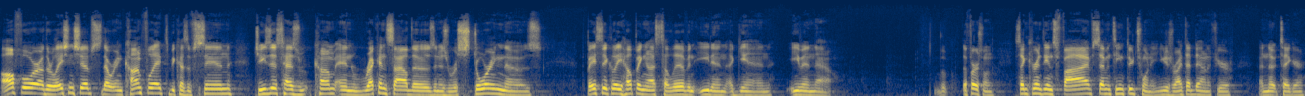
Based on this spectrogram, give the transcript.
All four of the relationships that were in conflict because of sin, Jesus has come and reconciled those and is restoring those, basically helping us to live in Eden again, even now. The first one 2 Corinthians 5 17 through 20. You just write that down if you're a note taker.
